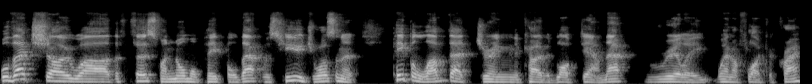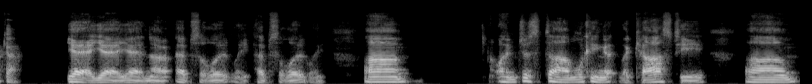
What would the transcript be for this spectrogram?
Well, that show, uh, the first one, Normal People, that was huge, wasn't it? People loved that during the COVID lockdown. That really went off like a cracker. Yeah, yeah, yeah. No, absolutely, absolutely. Um, I'm just um, looking at the cast here, um,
